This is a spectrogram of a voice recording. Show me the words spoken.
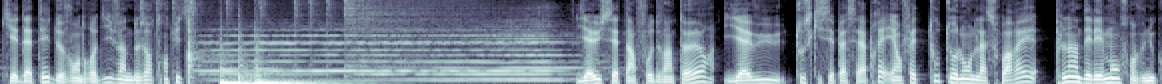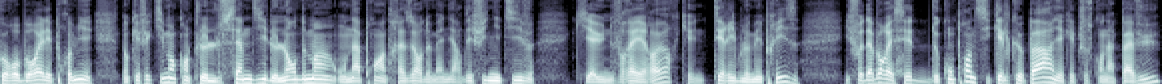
qui est datée de vendredi 22h38. Il y a eu cette info de 20h, il y a eu tout ce qui s'est passé après, et en fait, tout au long de la soirée, plein d'éléments sont venus corroborer les premiers. Donc effectivement, quand le, samedi, le lendemain, on apprend à 13h de manière définitive qu'il y a une vraie erreur, qu'il y a une terrible méprise, il faut d'abord essayer de comprendre si quelque part, il y a quelque chose qu'on n'a pas vu,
